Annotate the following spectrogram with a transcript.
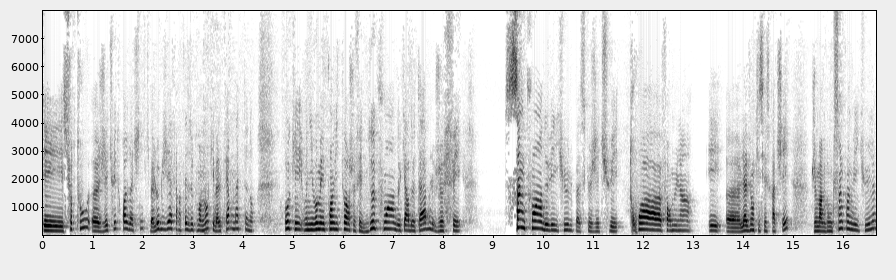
Et surtout, euh, j'ai tué trois Gretchen qui va l'obliger à faire un test de commandement qui va le faire maintenant. Ok, au niveau mes points victoire, je fais deux points de quart de table. Je fais 5 points de véhicule parce que j'ai tué trois Formule 1 et euh, l'avion qui s'est scratché. Je marque donc 5 points de véhicule.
